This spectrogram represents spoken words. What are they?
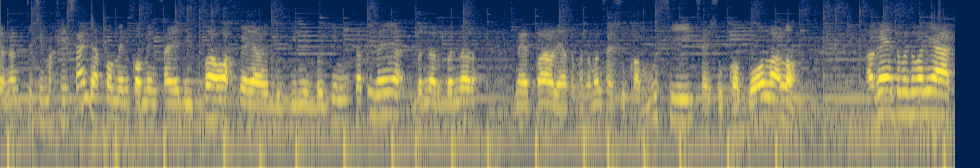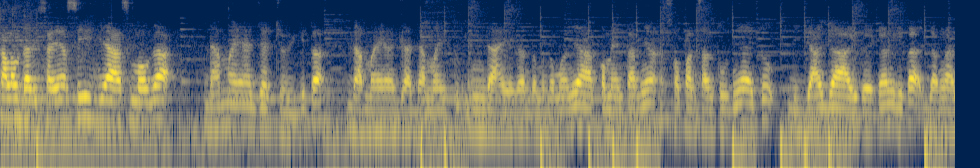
jangan cuci maki saya komen-komen saya di bawah kayak begini-begini. Tapi saya benar-benar netral ya teman-teman. Saya suka musik saya suka bola loh. Oke teman-teman ya kalau dari saya sih ya semoga damai aja cuy. Kita damai aja damai itu indah ya kan teman-teman? Ya komentarnya sopan santunnya itu dijaga gitu ya kan? Kita jangan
